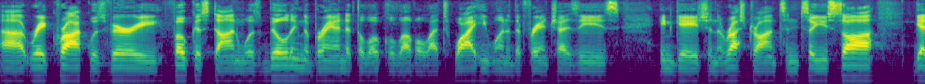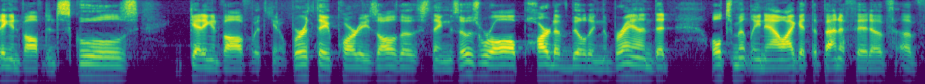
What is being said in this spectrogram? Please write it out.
uh, Ray Kroc was very focused on was building the brand at the local level. That's why he wanted the franchisees engaged in the restaurants. And so you saw getting involved in schools, getting involved with you know birthday parties, all those things. Those were all part of building the brand that ultimately now I get the benefit of, of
